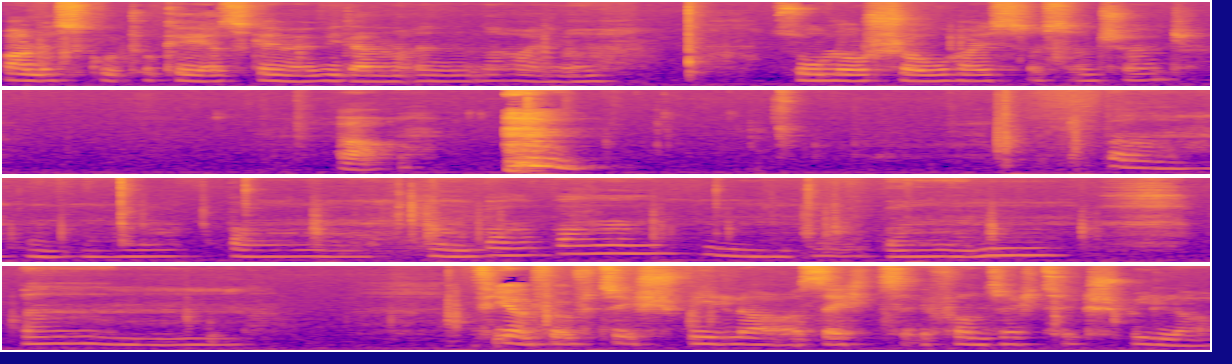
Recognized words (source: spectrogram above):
Alles gut. Okay, jetzt gehen wir wieder in eine Solo-Show, heißt das anscheinend. Ja. Vierundfünfzig Spieler, 60 von 60 Spielern.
